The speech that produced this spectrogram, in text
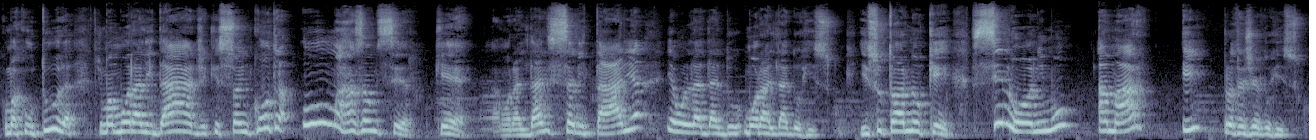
como uma cultura de uma moralidade que só encontra uma razão de ser, que é a moralidade sanitária e a moralidade do, moralidade do risco. Isso torna o quê? Sinônimo amar e proteger do risco.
